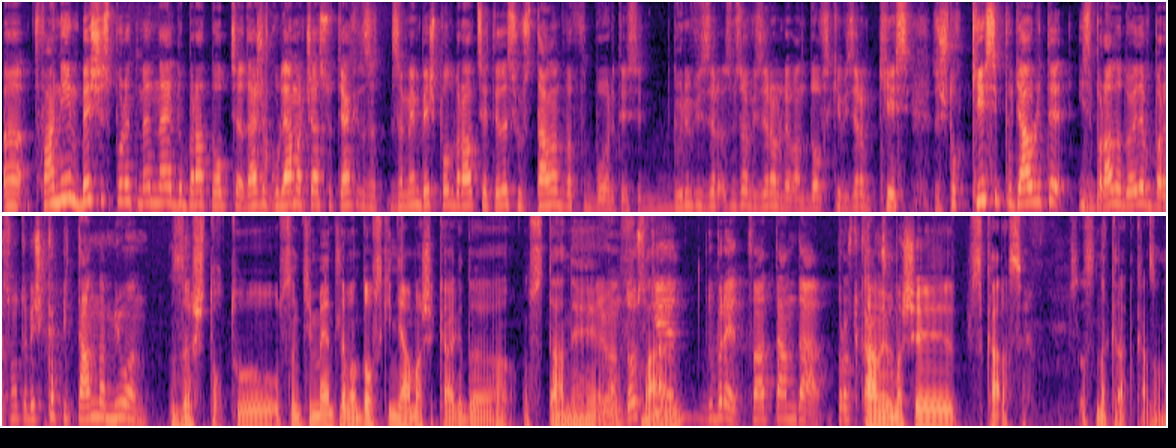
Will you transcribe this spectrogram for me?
а, това не им беше според мен най-добрата опция. Даже голяма част от тях, за, за мен беше по-добра опция те да си останат в отборите си. Дори визирам, смисъл визирам Левандовски, визирам Кеси. Защо Кеси по дяволите избра да дойде в Барселона? Той беше капитан на Милан. Защото сантимент Левандовски нямаше как да остане в Левандовски е... Байерн. Добре, това там да. Просто Там че имаше, скара се, с накрат казано.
